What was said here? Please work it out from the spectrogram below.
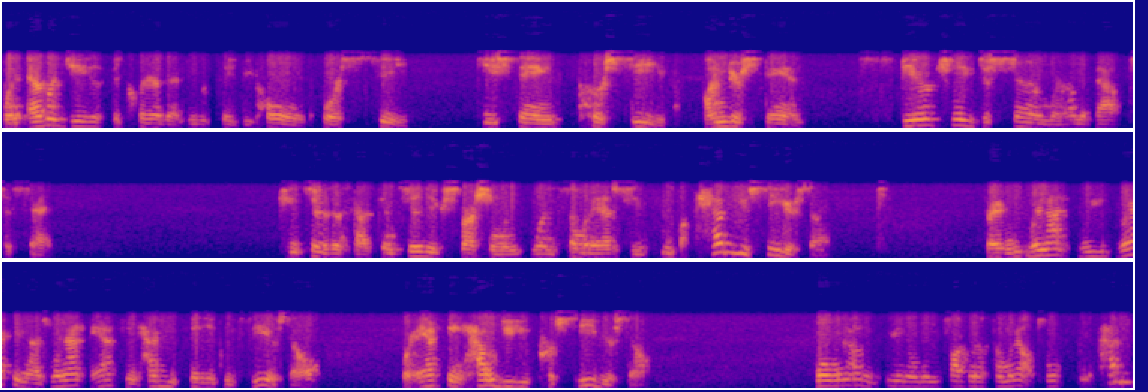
Whenever Jesus declared that, he would say behold or see. He's saying perceive, understand, spiritually discern what I'm about to say. Consider this, guys. Consider the expression when, when someone asks you, How do you see yourself? Right? We're not, we recognize we're not asking how do you physically see yourself. We're asking how do you perceive yourself. Well, when I, you know, when you're talking about someone else, well, how do you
